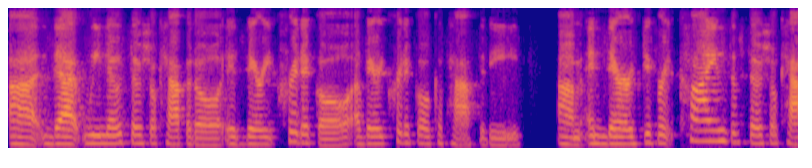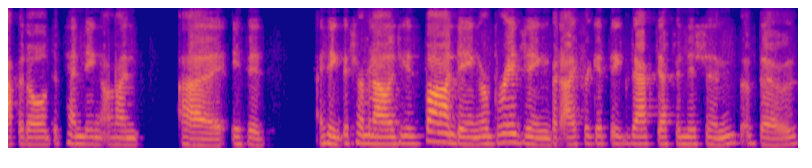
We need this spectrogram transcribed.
uh, that we know social capital is very critical, a very critical capacity, um, and there are different kinds of social capital depending on uh, if it's, I think the terminology is bonding or bridging, but I forget the exact definitions of those.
